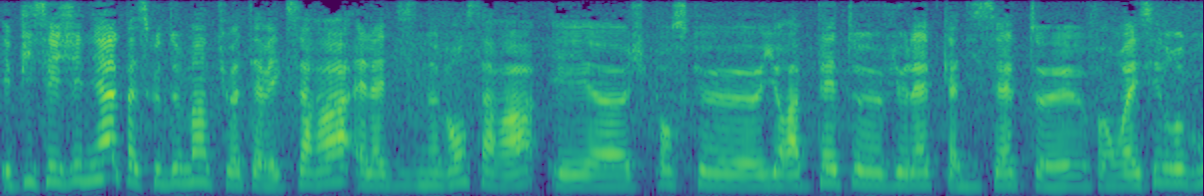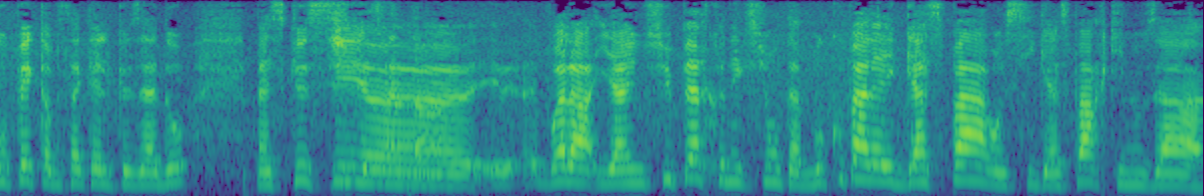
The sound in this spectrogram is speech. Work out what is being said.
Et puis c'est génial parce que demain, tu vois, tu es avec Sarah, elle a 19 ans, Sarah, et euh, je pense qu'il y aura peut-être euh, Violette qui a 17. euh, Enfin, on va essayer de regrouper comme ça quelques ados parce que c'est. euh, voilà, il y a une super connexion. Tu as beaucoup parlé avec Gaspard aussi, Gaspard qui nous a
